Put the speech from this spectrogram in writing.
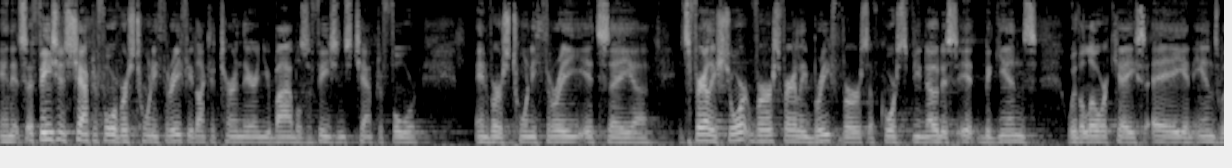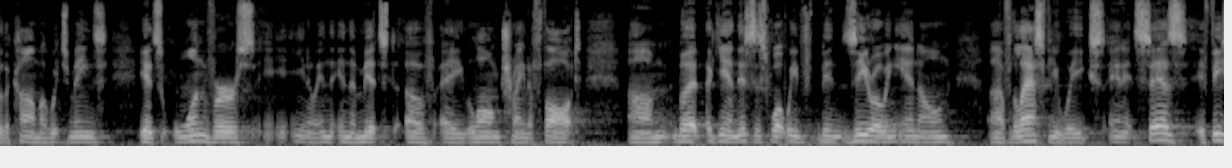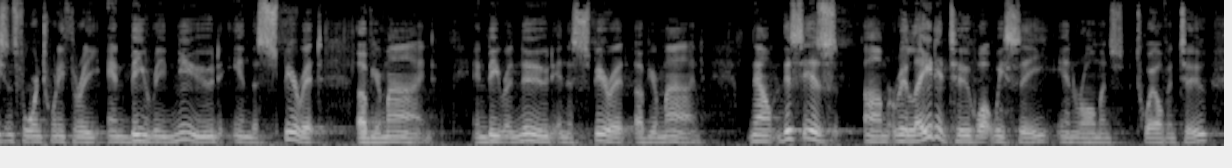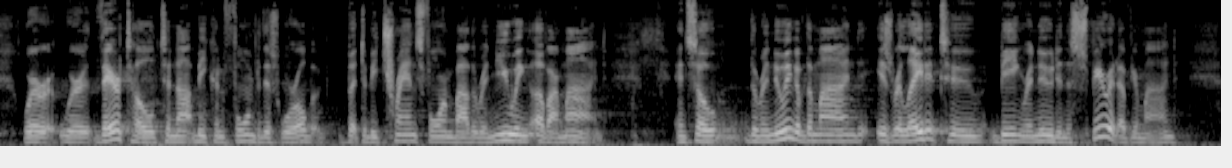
And it's Ephesians chapter 4, verse 23. If you'd like to turn there in your Bibles, Ephesians chapter 4 and verse 23. It's a, uh, it's a fairly short verse, fairly brief verse. Of course, if you notice, it begins with a lowercase a and ends with a comma, which means it's one verse, you know, in, in the midst of a long train of thought. Um, but again, this is what we've been zeroing in on uh, for the last few weeks. And it says, Ephesians 4 and 23, and be renewed in the spirit of your mind. And be renewed in the spirit of your mind. Now, this is um, related to what we see in Romans 12 and 2, where, where they're told to not be conformed to this world, but, but to be transformed by the renewing of our mind. And so the renewing of the mind is related to being renewed in the spirit of your mind,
